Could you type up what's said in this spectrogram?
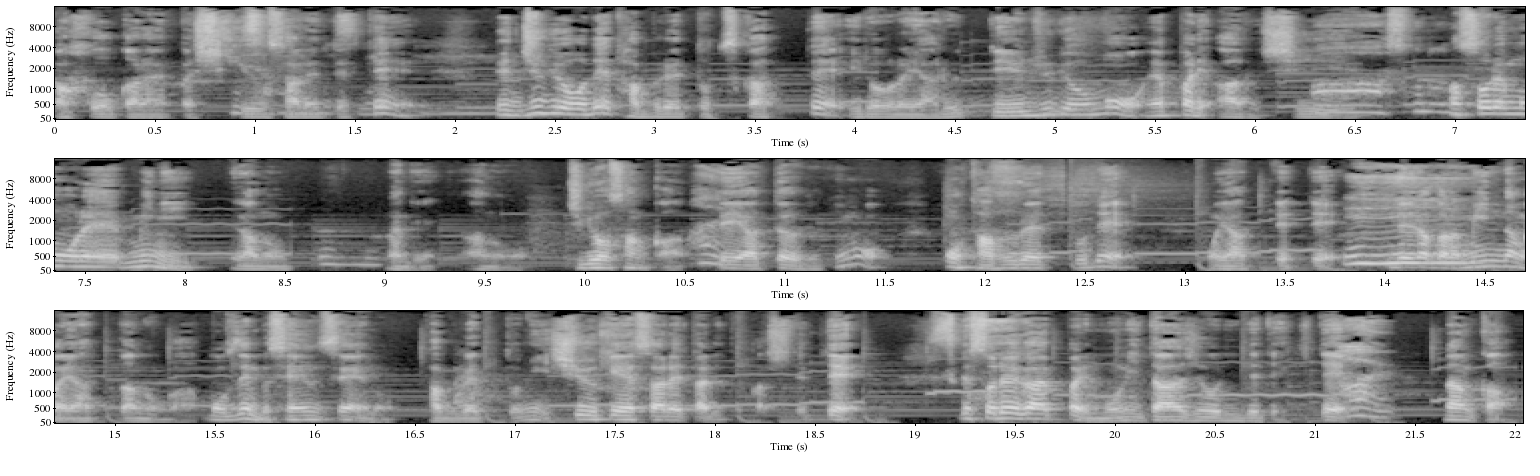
学校からやっぱり支給されてて、で、授業でタブレット使っていろいろやるっていう授業もやっぱりあるし、まああ、そうなんあ、それも俺見に、あの、うんなんで、あの、授業参加でやってた時も、もうタブレットでもうやってて、えーで、だからみんながやったのが、もう全部先生のタブレットに集計されたりとかしてて、で、それがやっぱりモニター上に出てきて、はい。なんか、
